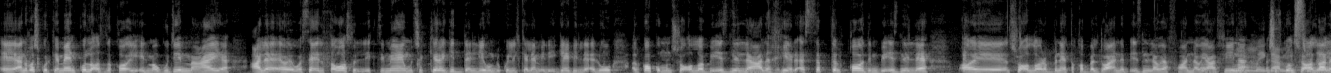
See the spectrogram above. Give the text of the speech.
آه، أنا بشكر كمان كل أصدقائي الموجودين معايا على آه، وسائل التواصل الاجتماعي. متشكرة جدا ليهم لكل الكلام الإيجابي اللي قالوه. ألقاكم إن شاء الله بإذن الله على خير. السبت القادم بإذن الله. آه، إن شاء الله ربنا يتقبل دعائنا بإذن الله ويعفو عنا ويعافينا. أشوفكم إن شاء الله على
